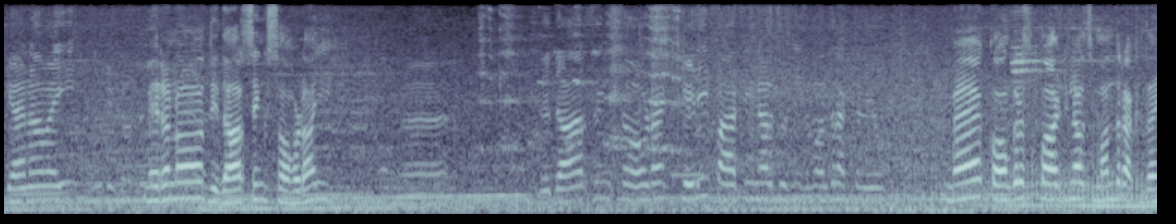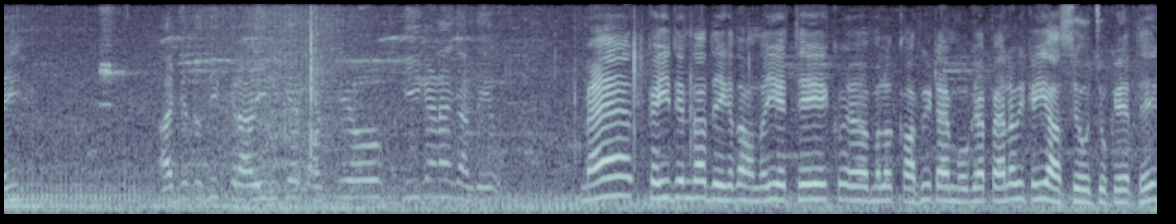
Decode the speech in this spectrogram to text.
ਕਿਆ ਨਾਮ ਹੈ ਜੀ? ਮੇਰਾ ਨਾਮ ਦੀਦਾਰ ਸਿੰਘ ਸੋਹੜਾ ਜੀ। ਦਿਦਾਰ ਸਿੰਘ ਸੋਹੜਾ ਕਿਹੜੀ ਪਾਰਟੀ ਨਾਲ ਤੁਸੀਂ ਸੰਬੰਧ ਰੱਖਦੇ ਹੋ? ਮੈਂ ਕਾਂਗਰਸ ਪਾਰਟੀ ਨਾਲ ਸੰਬੰਧ ਰੱਖਦਾ ਜੀ। ਅੱਜ ਤੁਸੀਂ ਕਰਾਲੀ ਵਿਖੇ ਪਹੁੰਚੇ ਹੋ ਕੀ ਕਹਿਣਾ ਚਾਹੁੰਦੇ ਹੋ? ਮੈਂ ਕਈ ਦਿਨ ਦਾ ਦੇਖਦਾ ਹੁੰਦਾ ਜੀ ਇੱਥੇ ਇੱਕ, ਅ, ਮਤਲਬ ਕਾਫੀ ਟਾਈਮ ਹੋ ਗਿਆ। ਪਹਿਲਾਂ ਵੀ ਕਈ ਹਾਦਸੇ ਹੋ ਚੁੱਕੇ ਇੱਥੇ।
